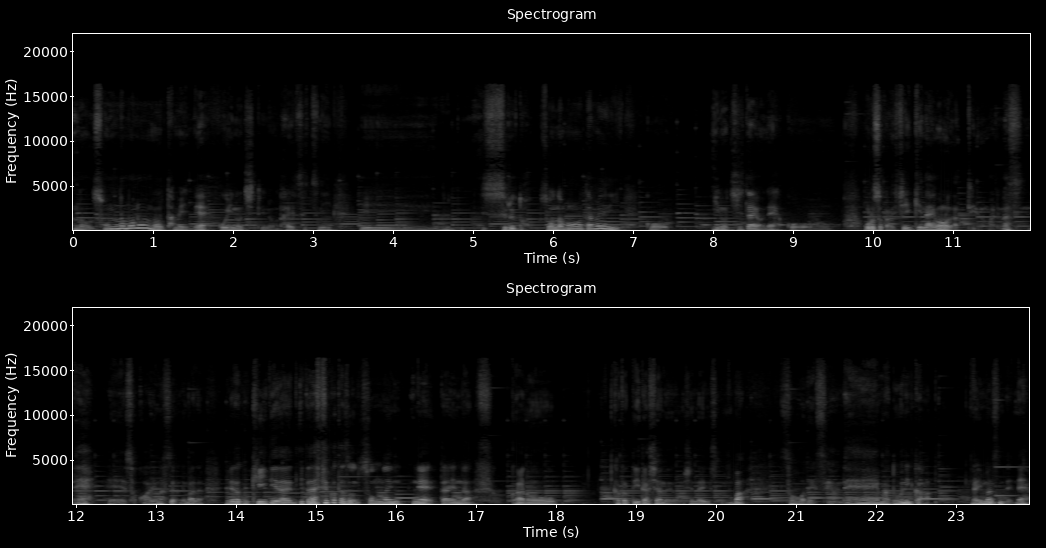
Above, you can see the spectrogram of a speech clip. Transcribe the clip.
あのそんなもののためにねこう命っていうのを大切に、えー、すると。そんなもののためにこう命自体をねこうおろそかにしちゃいけないものだっていうのもありますね、えー、そこありますよね。まだ皆さん聞いていただいてる方はそんなにね大変なあの方っていらっしゃらないかもしれないですけどまあそうですよね。まあどうにかなりますんでね。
